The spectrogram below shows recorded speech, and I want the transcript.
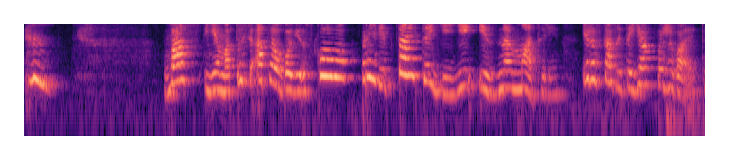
вас є матуся, а це обов'язково, привітайте її із Днем Матері. І розказуйте, як поживаєте.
